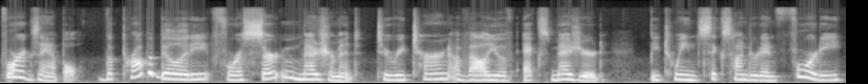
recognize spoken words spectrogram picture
For example, the probability for a certain measurement to return a value of x measured between 640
